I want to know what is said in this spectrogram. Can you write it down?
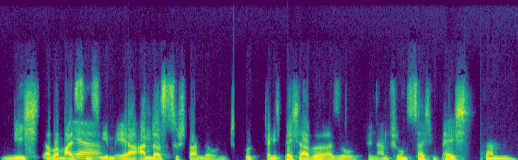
nicht, aber meistens ja. eben eher anders zustande. Und gut, wenn ich Pech habe, also in Anführungszeichen Pech, dann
